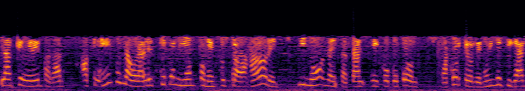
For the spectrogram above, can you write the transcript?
las que deben pagar accidentes laborales que tenían con estos trabajadores y no la estatal Ecopetrol. La Corte ordenó investigar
